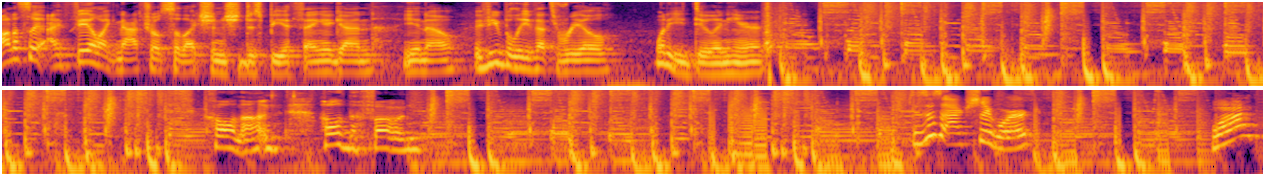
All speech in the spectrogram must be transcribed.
Honestly, I feel like natural selection should just be a thing again, you know? If you believe that's real, what are you doing here? Hold on. Hold the phone. Does this actually work? What?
